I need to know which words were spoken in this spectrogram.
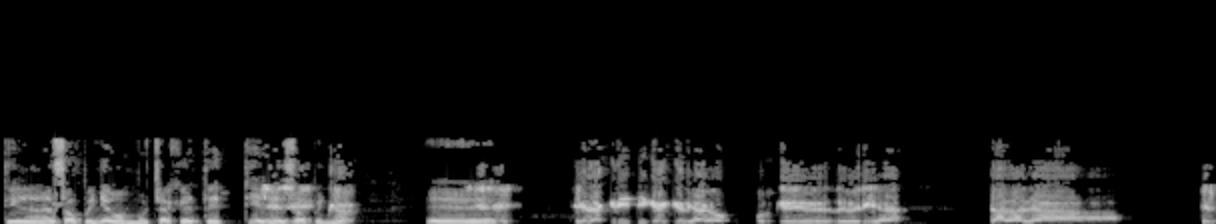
tienen esa opinión, mucha gente tiene Sí, esa sí, opinión. claro. Eh, Sí. Es la crítica que le hago porque debería, dada la, el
